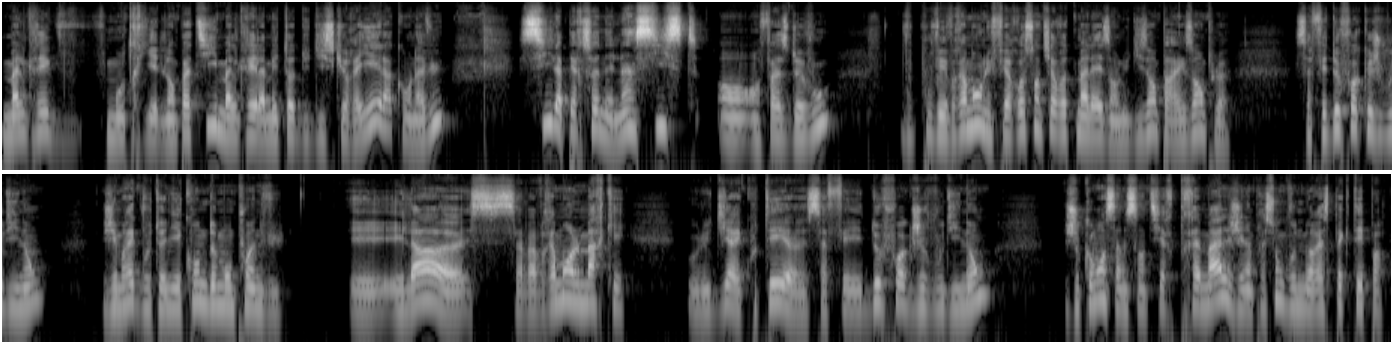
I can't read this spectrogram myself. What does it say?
malgré que vous montriez de l'empathie, malgré la méthode du disque rayé, là, qu'on a vu, si la personne, elle insiste en, face de vous, vous pouvez vraiment lui faire ressentir votre malaise en lui disant, par exemple, ça fait deux fois que je vous dis non, j'aimerais que vous teniez compte de mon point de vue. Et, là, euh, ça va vraiment le marquer. Ou lui dire, écoutez, euh, ça fait deux fois que je vous dis non, je commence à me sentir très mal, j'ai l'impression que vous ne me respectez pas.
